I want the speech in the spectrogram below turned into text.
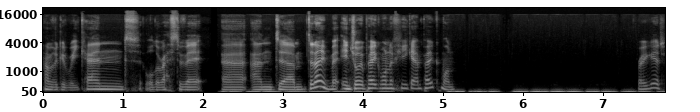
Have a good weekend, all the rest of it. Uh, and um, don't know, enjoy Pokemon if you get Pokemon. Very good.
